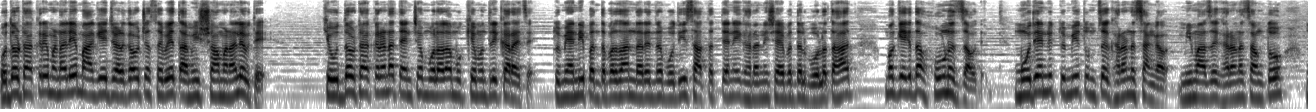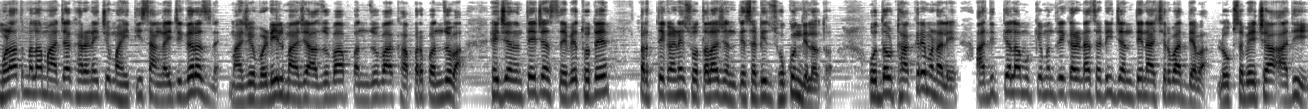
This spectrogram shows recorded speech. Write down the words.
उद्धव ठाकरे म्हणाले मागे जळगावच्या सभेत अमित शहा म्हणाले होते की उद्धव ठाकरेंना त्यांच्या मुलाला मुख्यमंत्री करायचे तुम्ही आणि पंतप्रधान नरेंद्र मोदी सातत्याने घराणेशाहीबद्दल बोलत आहात मग एकदा होऊनच जाऊ दे. मोदी यांनी तुम्ही तुमचं घराणं सांगावं. मी माझं घराणं सांगतो. मुळात मला माझ्या घराण्याची माहिती सांगायची गरज नाही. माझे वडील माझे आजोबा पंजोबा खापर पंजोबा हे जनतेच्या सेवेत होते. प्रत्येकाने स्वतःला जनतेसाठी झोकून दिलं होतं. उद्धव ठाकरे म्हणाले आदित्यला मुख्यमंत्री करण्यासाठी जनतेने आशीर्वाद द्यावा. लोकसभेच्या आधी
